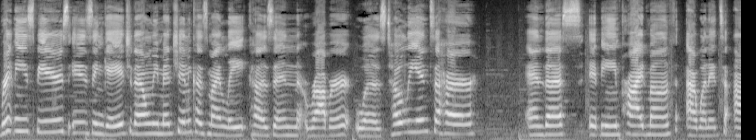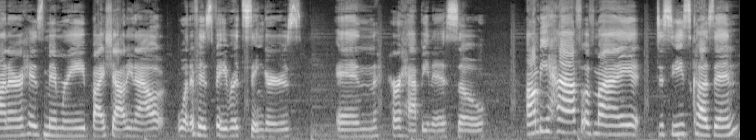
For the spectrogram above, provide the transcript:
Britney Spears is engaged. I only mentioned because my late cousin Robert was totally into her. And thus, it being Pride Month, I wanted to honor his memory by shouting out one of his favorite singers and her happiness. So, on behalf of my deceased cousin,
